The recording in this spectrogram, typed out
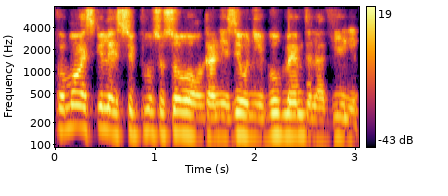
Comment est-ce que les secours se sont organisés au niveau même de la ville?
